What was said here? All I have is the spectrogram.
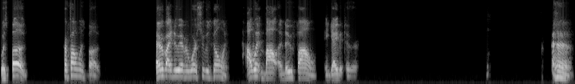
was bugged. Her phone was bugged. Everybody knew everywhere she was going. I went and bought a new phone and gave it to her.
